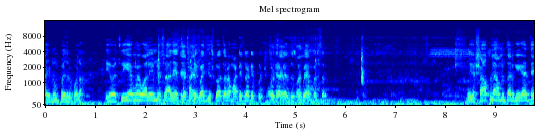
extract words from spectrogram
అది ముప్పై ఐదు రూపాయల. ఇక తిరిగి అమ్మాయి వాళ్ళు ఏం చేస్తారు? అదే థర్టీ ఫైవ్ తీసుకొస్తారు? మట్టితోటి పుట్టితోటి అట్లా తీసుకుపోయి అమ్మేస్తారు ఇక షాప్లో అమ్ముతానికి అయితే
